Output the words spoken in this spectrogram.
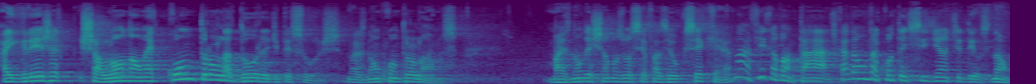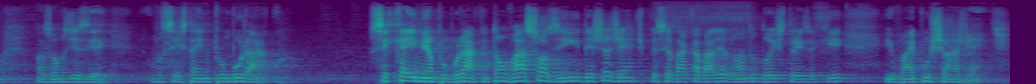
A igreja Shalom não é controladora de pessoas, nós não controlamos. Mas não deixamos você fazer o que você quer. Ah, fica à vontade, cada um dá conta de si diante de Deus. Não, nós vamos dizer: você está indo para um buraco. Você quer ir mesmo para o buraco? Então vá sozinho e deixa a gente, porque você vai acabar levando dois, três aqui e vai puxar a gente.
